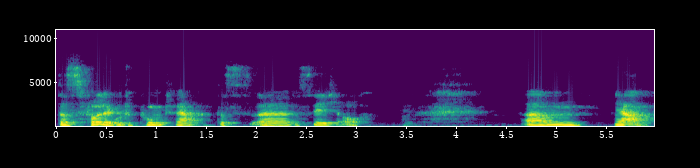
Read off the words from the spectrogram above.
Das ist voll der gute Punkt, ja. Das, äh, das sehe ich auch. Ähm, ja,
